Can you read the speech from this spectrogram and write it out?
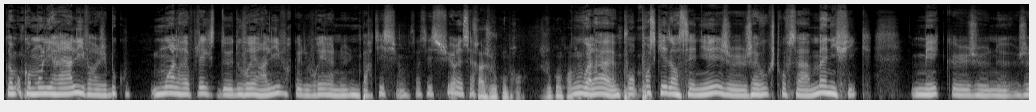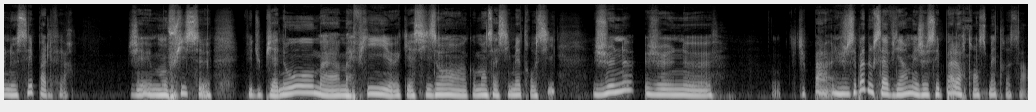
comme, comme on lirait un livre. J'ai beaucoup moins le réflexe de- d'ouvrir un livre que d'ouvrir une, une partition. Ça, c'est sûr et certain. Ça, je vous comprends. Je vous comprends. Donc voilà, pour, pour ce qui est d'enseigner, j'avoue que je trouve ça magnifique, mais que je ne, je ne sais pas le faire. J'ai mon fils euh, fait du piano, ma, ma fille euh, qui a 6 ans euh, commence à s'y mettre aussi. Je ne, je ne, je sais pas, je sais pas d'où ça vient, mais je sais pas leur transmettre ça.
